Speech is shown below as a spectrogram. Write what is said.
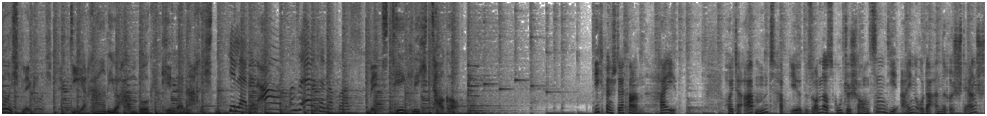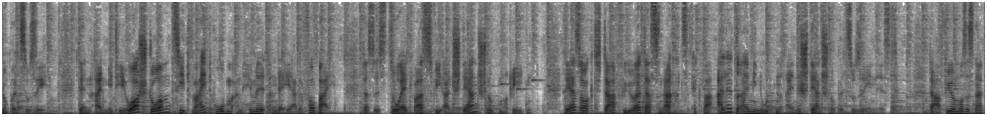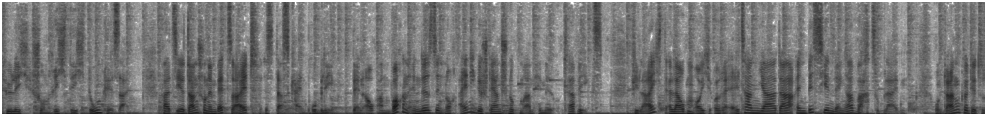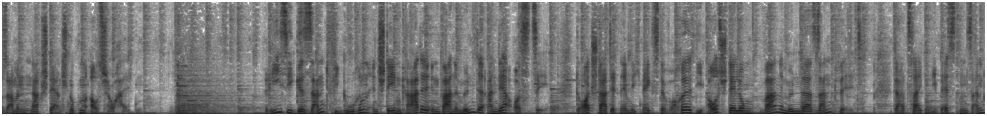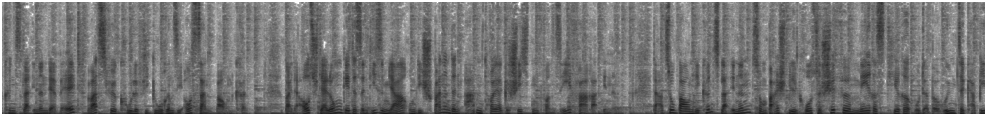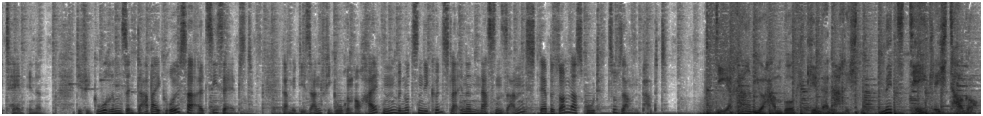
Durchblick. Die Radio Hamburg Kindernachrichten. Hier lernen auch unsere Eltern noch was. Mit täglich Togo. Ich bin Stefan. Hi. Heute Abend habt ihr besonders gute Chancen, die ein oder andere Sternschnuppe zu sehen. Denn ein Meteorsturm zieht weit oben am Himmel an der Erde vorbei. Das ist so etwas wie ein Sternschnuppenregen. Der sorgt dafür, dass nachts etwa alle drei Minuten eine Sternschnuppe zu sehen ist. Dafür muss es natürlich schon richtig dunkel sein. Falls ihr dann schon im Bett seid, ist das kein Problem. Denn auch am Wochenende sind noch einige Sternschnuppen am Himmel unterwegs. Vielleicht erlauben euch eure Eltern ja da ein bisschen länger wach zu bleiben. Und dann könnt ihr zusammen nach Sternschnuppen Ausschau halten. Riesige Sandfiguren entstehen gerade in Warnemünde an der Ostsee. Dort startet nämlich nächste Woche die Ausstellung Warnemünder Sandwelt. Da zeigen die besten SandkünstlerInnen der Welt, was für coole Figuren sie aus Sand bauen können. Bei der Ausstellung geht es in diesem Jahr um die spannenden Abenteuergeschichten von SeefahrerInnen. Dazu bauen die KünstlerInnen zum Beispiel große Schiffe, Meerestiere oder berühmte KapitänInnen. Die Figuren sind dabei größer als sie selbst. Damit die Sandfiguren auch halten, benutzen die KünstlerInnen nassen Sand, der besonders gut zusammenpappt. Die Radio Hamburg Kindernachrichten. Mit täglich Togo.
